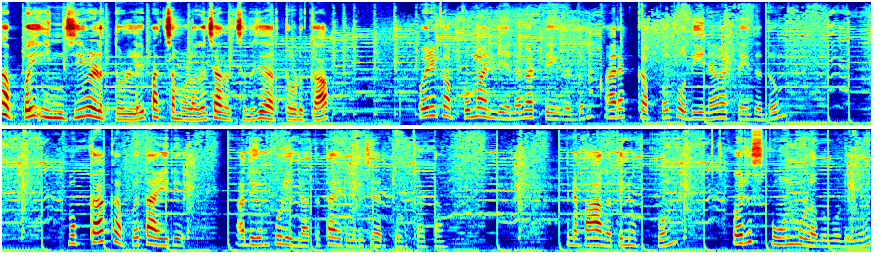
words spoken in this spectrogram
കപ്പ് ഇഞ്ചി വെളുത്തുള്ളി പച്ചമുളക് ചതച്ചത് ചേർത്ത് കൊടുക്കാം. ഒരു കപ്പ് മല്ലിയില കട്ട് ചെയ്തതും അര കപ്പ് പുതിന കട്ട് ചെയ്തതും മുക്കാൽ കപ്പ് തൈര് അധികം പുളിയില്ലാത്ത തൈര് കൂടി ചേർത്ത് കൊടുക്കാം കേട്ടോ. പിന്നെ പാകത്തിന് ഉപ്പും ഒരു സ്പൂൺ മുളക് പൊടിയും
